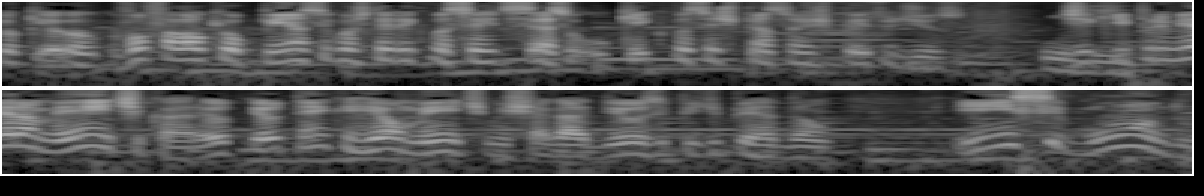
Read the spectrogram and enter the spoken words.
eu, eu, vou falar o que eu penso e gostaria que vocês dissessem o que, que vocês pensam a respeito disso. Uhum. De que, primeiramente, cara, eu, eu tenho que realmente me chegar a Deus e pedir perdão. E, em segundo,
